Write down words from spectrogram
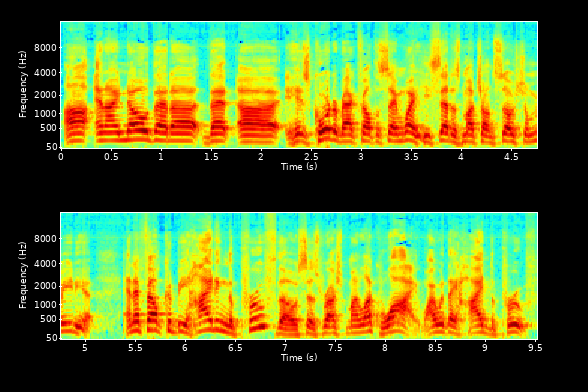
uh, and I know that uh, that uh, his quarterback felt the same way. He said as much on social media. NFL could be hiding the proof, though. Says Rush My Luck. Why? Why would they hide the proof?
